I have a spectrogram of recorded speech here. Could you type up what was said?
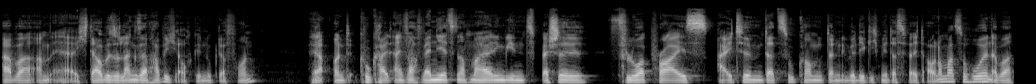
Aber am, äh, ich glaube, so langsam habe ich auch genug davon. Ja. Und guck halt einfach, wenn jetzt noch mal irgendwie ein Special Floor Price Item dazukommt, dann überlege ich mir das vielleicht auch noch mal zu holen. Aber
